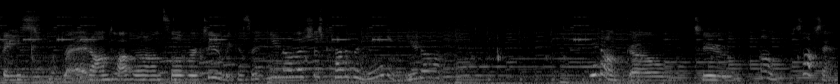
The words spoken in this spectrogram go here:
face red on top of on silver too because it, you know that's just part of the game. You don't you don't go to oh soft sand.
